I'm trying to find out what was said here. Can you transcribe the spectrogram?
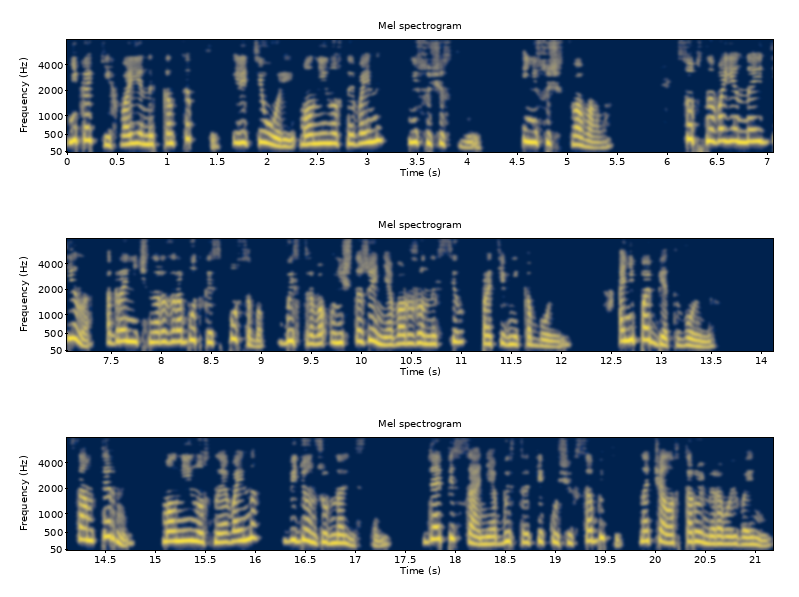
Никаких военных концепций или теорий молниеносной войны не существует и не существовало. Собственно, военное дело ограничено разработкой способов быстрого уничтожения вооруженных сил противника боем, а не побед в войнах. Сам термин «молниеносная война» введен журналистами для описания быстро текущих событий начала Второй мировой войны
